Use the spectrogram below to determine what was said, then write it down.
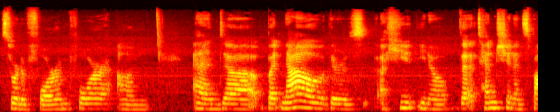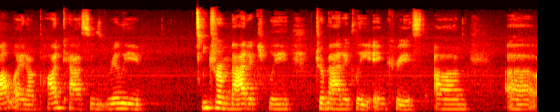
sort of forum for. Um, and uh, but now there's a huge, you know, the attention and spotlight on podcasts is really dramatically, dramatically increased. Um, uh,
